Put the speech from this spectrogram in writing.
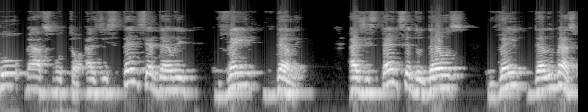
hu measmuto. A existência dele vem dele. A existência do Deus vem dele mesmo.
